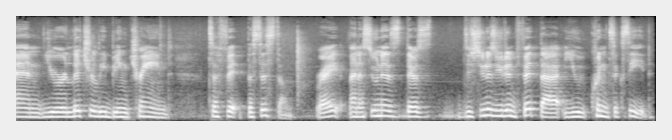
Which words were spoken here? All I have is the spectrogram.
And you're literally being trained to fit the system right and as soon as there's as soon as you didn't fit that you couldn't succeed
